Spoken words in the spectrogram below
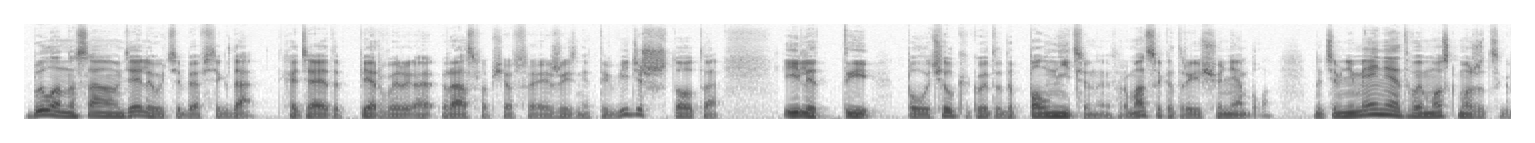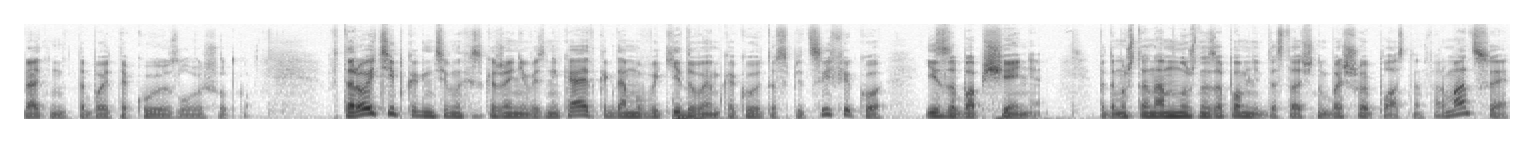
было на самом деле у тебя всегда. Хотя это первый раз вообще в своей жизни ты видишь что-то, или ты получил какую-то дополнительную информацию, которой еще не было. Но тем не менее, твой мозг может сыграть над тобой такую злую шутку. Второй тип когнитивных искажений возникает, когда мы выкидываем какую-то специфику из обобщения, потому что нам нужно запомнить достаточно большой пласт информации,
